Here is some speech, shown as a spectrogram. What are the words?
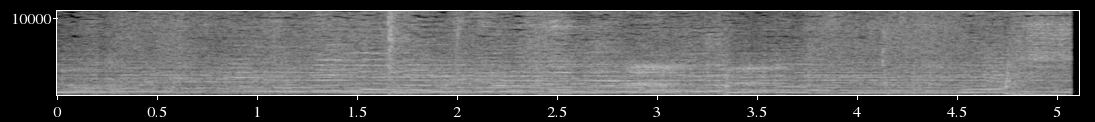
不用了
